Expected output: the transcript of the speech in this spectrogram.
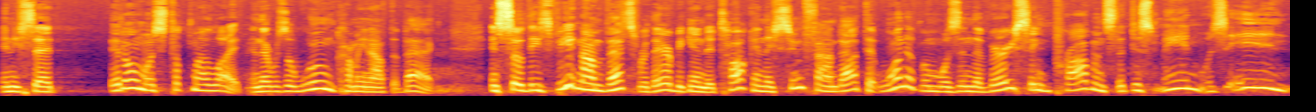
And he said, It almost took my life. And there was a wound coming out the back. And so these Vietnam vets were there, began to talk, and they soon found out that one of them was in the very same province that this man was in.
